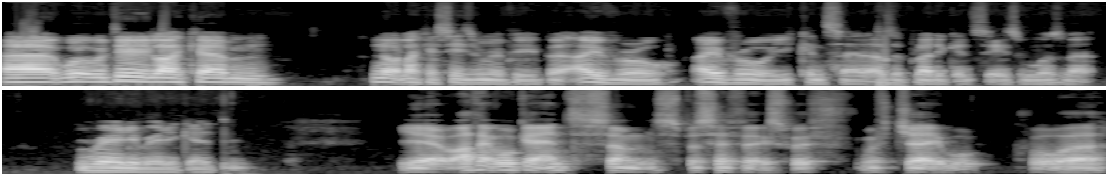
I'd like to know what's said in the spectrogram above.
Uh, we'll, we'll do like um, not like a season review, but overall, overall, you can say that was a bloody good season, wasn't it? Really, really good. Yeah, I think we'll get into some specifics with with Jay. We'll, we'll uh,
